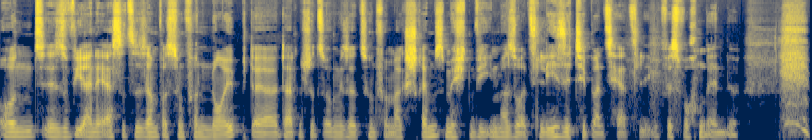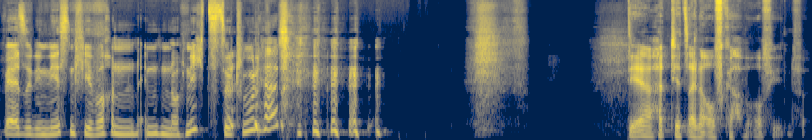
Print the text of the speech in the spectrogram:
Und äh, sowie eine erste Zusammenfassung von Neub, der Datenschutzorganisation von Max Schrems, möchten wir Ihnen mal so als Lesetipp ans Herz legen fürs Wochenende. Wer also die nächsten vier Wochenenden noch nichts zu tun hat. der hat jetzt eine Aufgabe auf jeden Fall.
